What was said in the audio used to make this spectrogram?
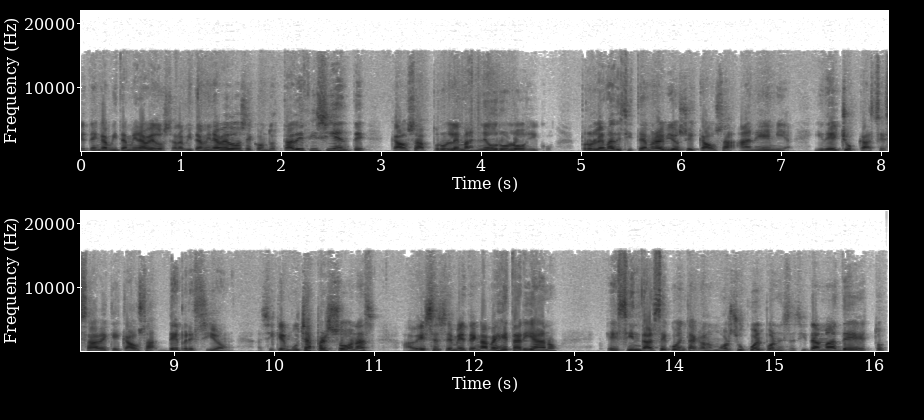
que tenga vitamina B12. La vitamina B12 cuando está deficiente causa problemas neurológicos, problemas del sistema nervioso y causa anemia. Y de hecho se sabe que causa depresión. Así que muchas personas a veces se meten a vegetariano eh, sin darse cuenta que a lo mejor su cuerpo necesita más de esto,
